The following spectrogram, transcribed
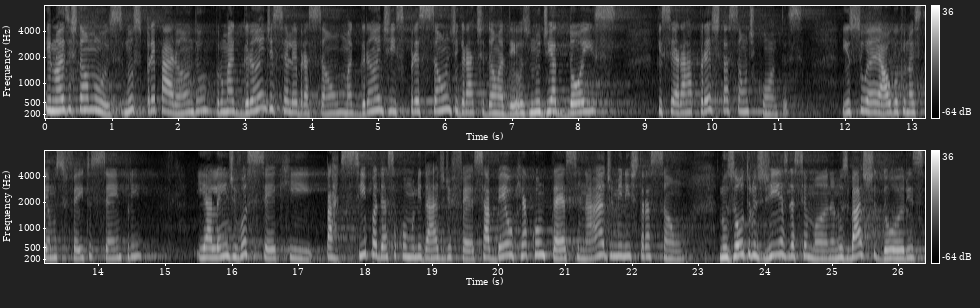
E nós estamos nos preparando para uma grande celebração, uma grande expressão de gratidão a Deus no dia 2 que será a prestação de contas. Isso é algo que nós temos feito sempre. E além de você que participa dessa comunidade de fé, saber o que acontece na administração, nos outros dias da semana, nos bastidores,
